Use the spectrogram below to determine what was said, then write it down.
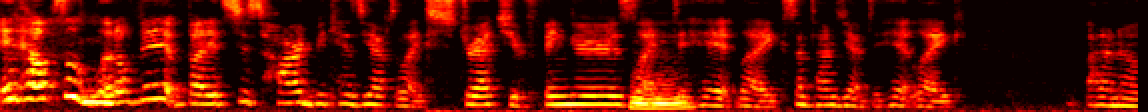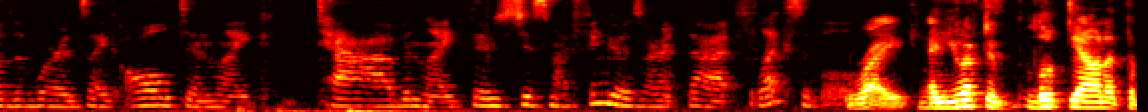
it helps helps a little bit, but it's just hard because you have to like stretch your fingers, like to hit like sometimes you have to hit like I don't know the words like alt and like tab and like there's just my fingers aren't that flexible. Right. And you have to look down at the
